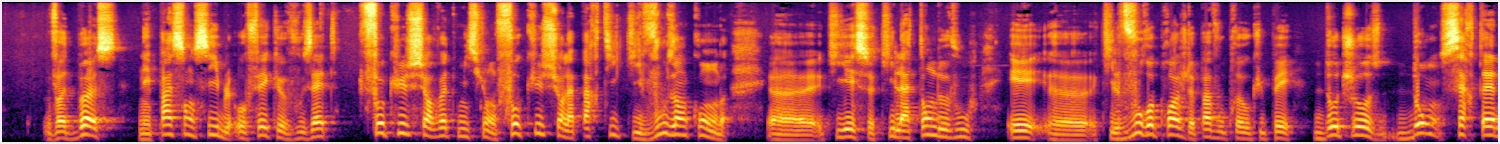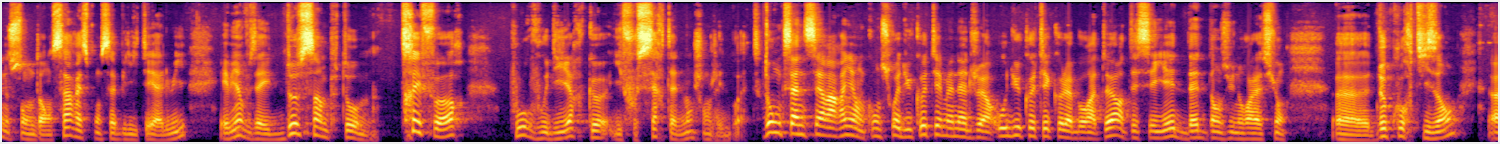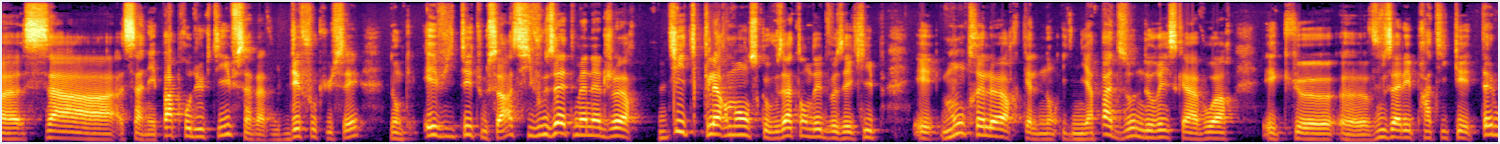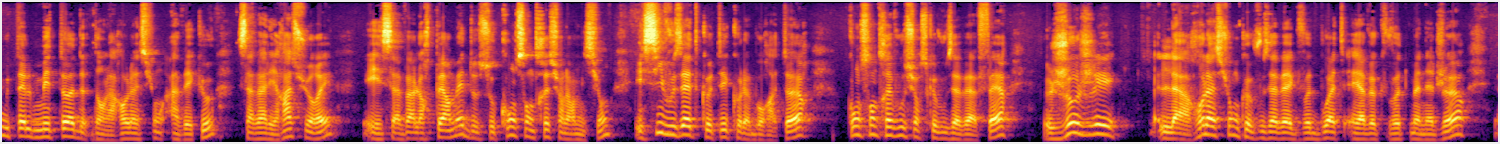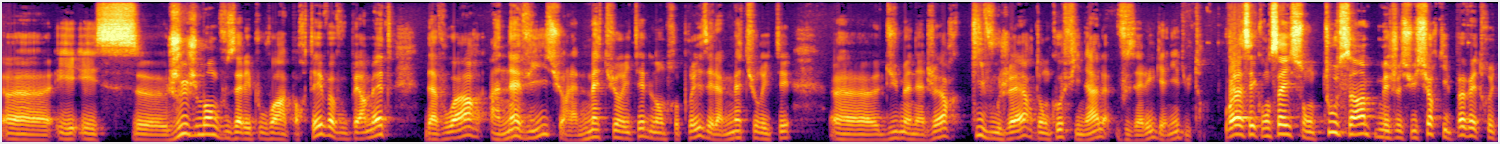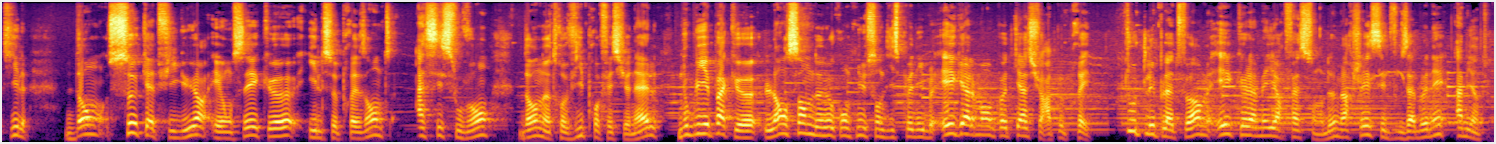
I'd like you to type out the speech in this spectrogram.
votre boss n'est pas sensible au fait que vous êtes focus sur votre mission, focus sur la partie qui vous incombe, euh, qui est ce qu'il attend de vous et euh, qu'il vous reproche de ne pas vous préoccuper d'autres choses dont certaines sont dans sa responsabilité à lui, eh bien vous avez deux symptômes très forts pour vous dire qu'il faut certainement changer de boîte. Donc ça ne sert à rien qu'on soit du côté manager ou du côté collaborateur d'essayer d'être dans une relation euh, de courtisan. Euh, ça, n'est pas productif, ça va vous défocuser. Donc évitez tout ça. Si vous êtes manager, dites clairement ce que vous attendez de vos équipes et montrez-leur qu'il n'y a pas de zone de risque à avoir et que euh, vous allez pratiquer telle ou telle méthode dans la relation avec eux. Ça va les rassurer et ça va leur permettre de se concentrer sur leur mission. Et si vous êtes côté collaborateur, concentrez-vous sur ce que vous avez à faire, jaugez la relation que vous avez avec votre boîte et avec votre manager euh, et, ce jugement que vous allez pouvoir apporter va vous permettre d'avoir un avis sur la maturité de l'entreprise et la maturité euh, du manager qui vous gère. Donc au final, vous allez gagner du temps. Voilà, ces conseils sont tout simples, mais je suis sûr qu'ils peuvent être utiles dans ce cas de figure et on sait qu'il se présente assez souvent dans notre vie professionnelle. N'oubliez pas que l'ensemble de nos contenus sont disponibles également en podcast sur à peu près toutes les plateformes et que la meilleure façon de marcher, c'est de vous abonner. À bientôt.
